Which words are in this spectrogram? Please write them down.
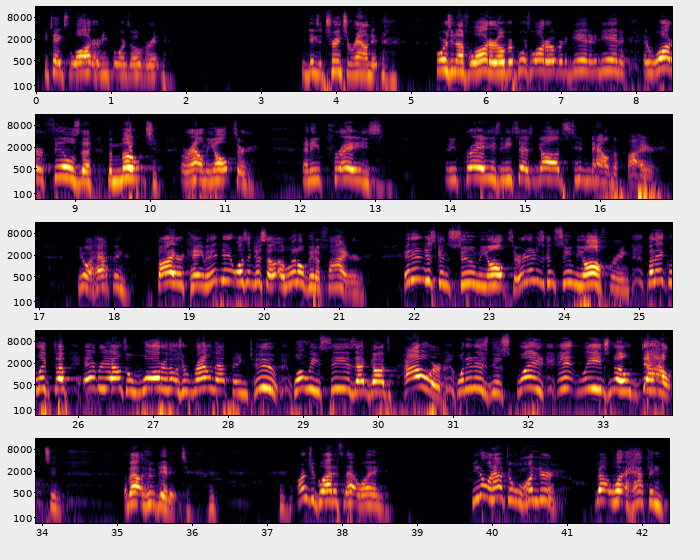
He takes water and he pours over it. He digs a trench around it, pours enough water over it, pours water over it again and again, and, and water fills the, the moat around the altar. And he prays and he prays and he says, God, send down the fire. You know what happened? Fire came and it wasn't just a, a little bit of fire. It didn't just consume the altar. It didn't just consume the offering, but it licked up every ounce of water that was around that thing too. What we see is that God's power, when it is displayed, it leaves no doubt about who did it. Aren't you glad it's that way? You don't have to wonder about what happened,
